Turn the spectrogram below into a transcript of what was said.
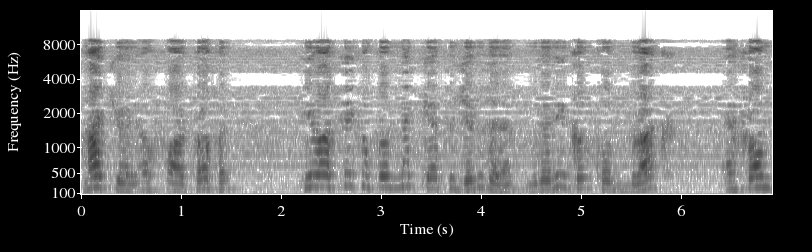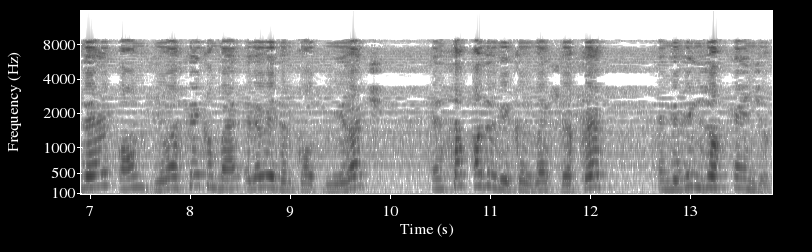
night journey of our Prophet, he was taken from Mecca to Jerusalem with a vehicle called Buraq, and from there on he was taken by an elevator called Miraj and some other vehicles like Refref and the wings of angels.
